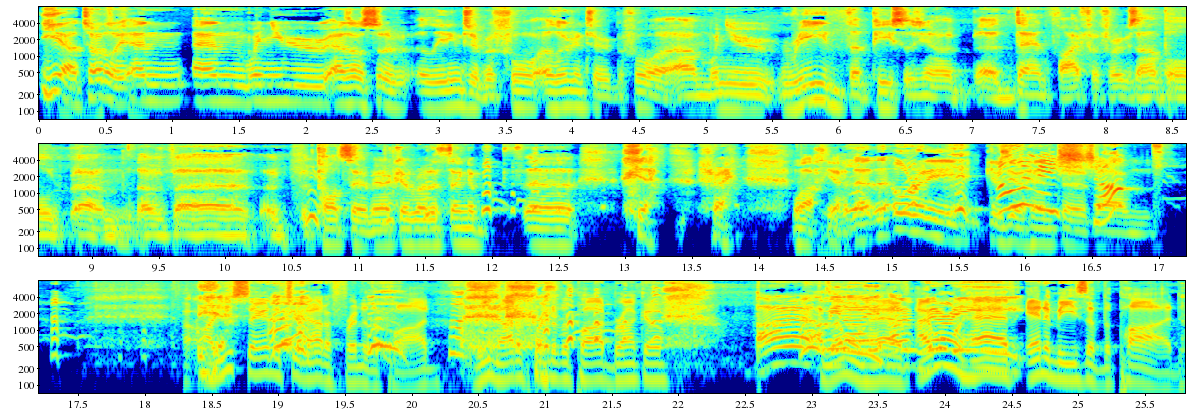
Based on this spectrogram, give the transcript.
Yeah, totally. And and when you, as I was sort of alluding to before, alluding to before, um, when you read the pieces, you know, uh, Dan Pfeiffer, for example, um, of, uh, of Pod Save America wrote a thing. Of, uh, yeah, right. Well, yeah, that already gives you a hint of. Um, shocked? Are you saying that you're not a friend of the pod? Are you not a friend of the pod, Branko? I, I mean, won't I, have, I'm I won't very, have enemies of the pod.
